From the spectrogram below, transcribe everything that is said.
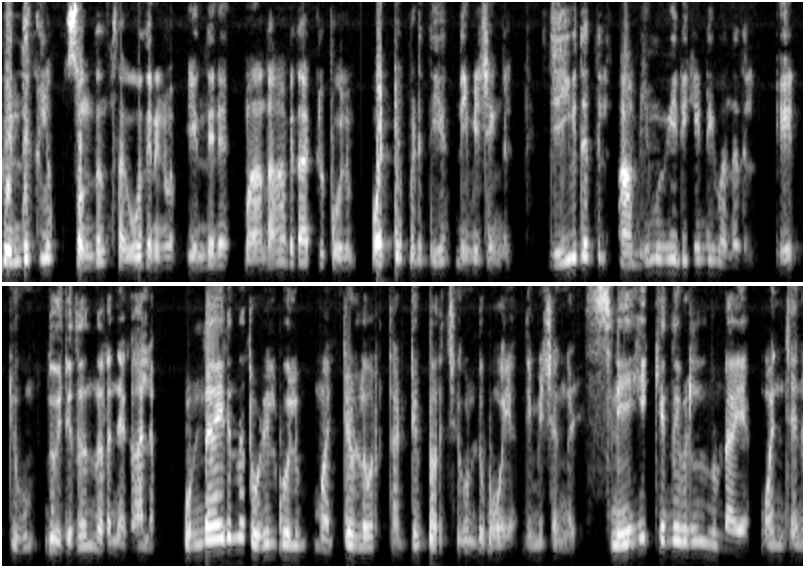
ബന്ധുക്കളും സ്വന്തം സഹോദരങ്ങളും എന്തിന് മാതാപിതാക്കൾ പോലും ഒറ്റപ്പെടുത്തിയ നിമിഷങ്ങൾ. ജീവിതത്തിൽ അഭിമുഖീകരിക്കേണ്ടി വന്നതിൽ ഏറ്റവും ദുരിതം നിറഞ്ഞ കാലം. ഉണ്ടായിരുന്ന തൊഴിൽ പോലും മറ്റുള്ളവർ തട്ടിപ്പറിച്ചു കൊണ്ടുപോയ നിമിഷങ്ങൾ. സ്നേഹിക്കുന്നവരിൽ നിന്നുണ്ടായ വഞ്ചന.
